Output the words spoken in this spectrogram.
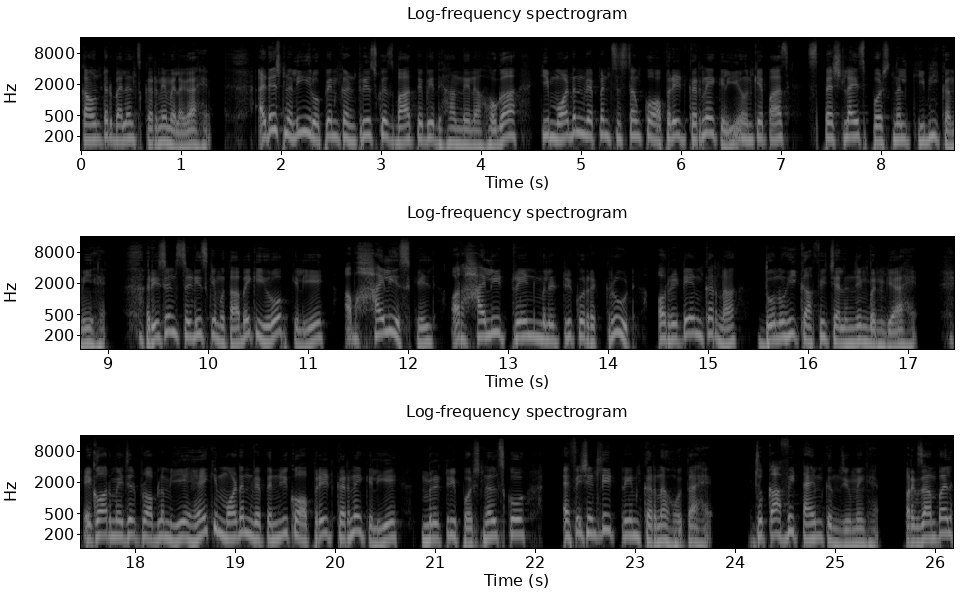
काउंटर बैलेंस करने में लगा है। एडिशनली यूरोपियन कंट्रीज़ को इस बात पे भी ध्यान देना होगा कि मॉडर्न वेपन सिस्टम को ऑपरेट करने के लिए उनके पास स्पेशलाइज पर्सनल की भी कमी है। रिसेंट स्टडीज़ के मुताबिक यूरोप के लिए अब हाईली स्किल्ड और हाईली ट्रेंड मिलिट्री को रिक्रूट और रिटेन करना दोनों ही काफ़ी चैलेंजिंग बन गया है। एक और मेजर प्रॉब्लम यह है कि मॉडर्न वेपनरी को ऑपरेट करने के लिए मिलिट्री पर्सनल्स को एफिशिएंटली ट्रेन करना होता है, जो काफ़ी टाइम कंज्यूमिंग है। फॉर एग्ज़ाम्पल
